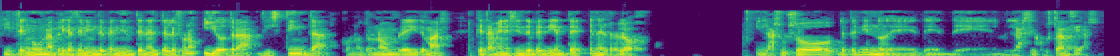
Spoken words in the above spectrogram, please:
y tengo una aplicación independiente en el teléfono y otra distinta, con otro nombre y demás, que también es independiente en el reloj. Y las uso dependiendo de las circunstancias.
